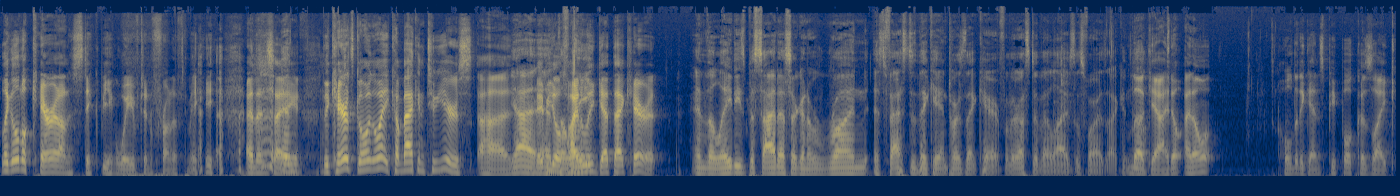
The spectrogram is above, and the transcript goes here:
Like a little carrot on a stick being waved in front of me. and then saying, the carrot's going away. Come back in two years. Uh, Yeah, Maybe you'll finally late- get that carrot. And the ladies beside us are gonna run as fast as they can towards that carrot for the rest of their lives, as far as I can. Look, tell. yeah, I don't I don't hold it against people because like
